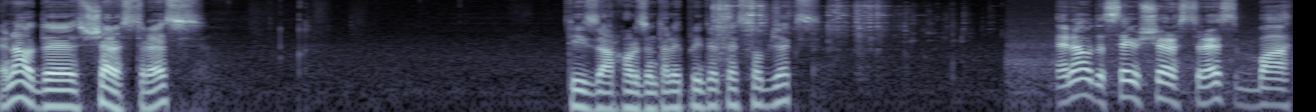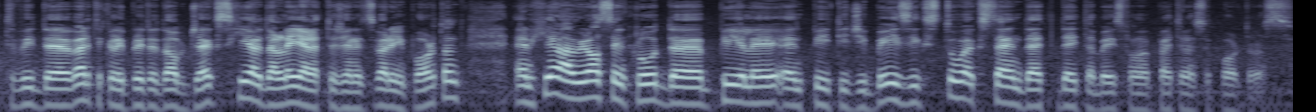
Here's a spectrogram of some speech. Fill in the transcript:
And now the shear stress these are horizontally printed test objects. And now the same shear stress, but with the vertically printed objects. Here the layer adhesion is very important. And here I will also include the PLA and PETG basics to extend that database for my Patreon supporters.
